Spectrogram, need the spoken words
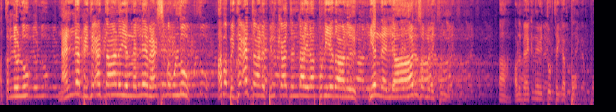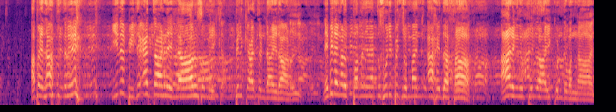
അത്രല്ലേ ഉള്ളൂ? നല്ല വിധേയത്താണ് എന്നല്ലേ മാക്സിമം ഉള്ളൂ? അപ്പൊ വിധേയത്താണ് പിൽക്കാലത്ത് ഉണ്ടായത് പുതിയതാണ് എന്ന് എല്ലാവരും സമ്മതിക്കുന്നു. ആ അവിടെ ബാക്കിന് എഴുത്തുകൊടുത്തേക്ക് അപ്പോ. അപ്പൊ യഥാർത്ഥത്തിന് ഇത് ബിദഅത്താണ് എല്ലാവരും സമ്മതിക്കാം പിൽക്കാലത്ത് ഉണ്ടായതാണ് നബി ഞങ്ങൾ പറഞ്ഞ നേരത്തെ സൂചിപ്പിച്ചു മൻ ആരെങ്കിലും പുതുതായി കൊണ്ടുവന്നാൽ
